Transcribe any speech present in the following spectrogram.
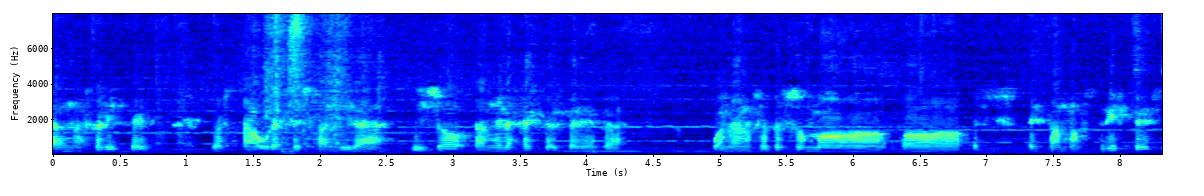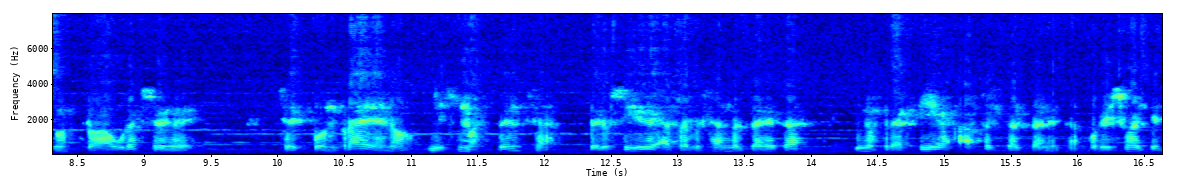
almas felices, nuestra aura se expandirá y eso también afecta al planeta. Cuando nosotros somos estamos tristes, nuestra aura se, se contrae, ¿no? Y es más densa, pero sigue atravesando el planeta y nuestra energía afecta al planeta. Por eso hay que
